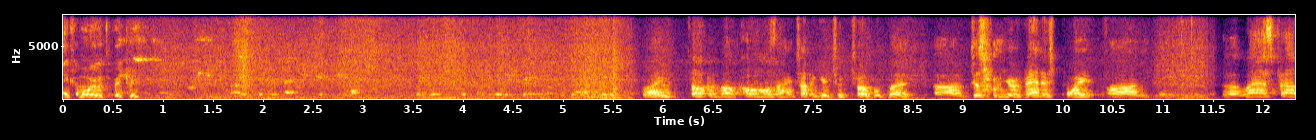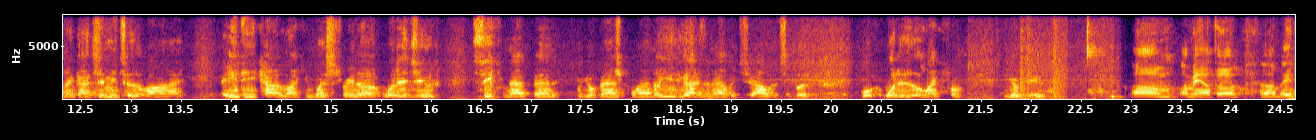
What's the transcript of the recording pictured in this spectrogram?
and come away with the victory. Ryan, talking about calls, I ain't trying to get you in trouble, but uh, just from your vantage point on the last foul that got Jimmy to the line, AD kind of like he went straight up. What did you see from that vantage, from your vantage point? I know you guys didn't have a challenge, but what, what did it look like from your view? Um, I mean, I thought um, AD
